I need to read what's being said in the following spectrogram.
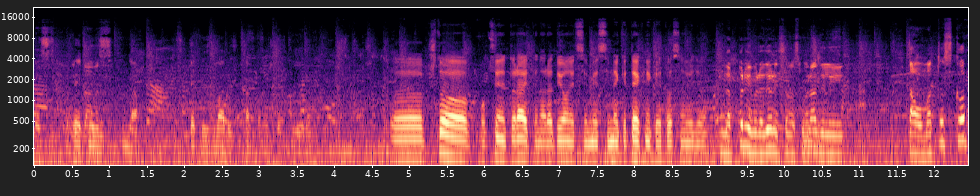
15, 15 da, 15-20, tako nešto. E, što općenito radite na radionici, mislim neke tehnike, to sam vidio? Na prvim radionicama smo radili taumatoskop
